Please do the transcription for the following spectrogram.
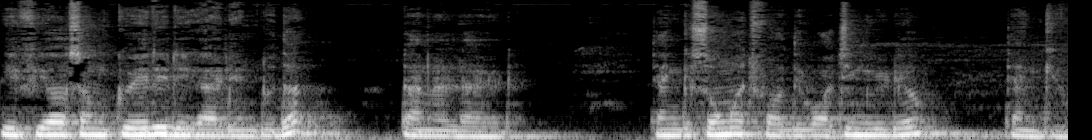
if you have some query regarding to the tunnel diode. Thank you so much for the watching video. Thank you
